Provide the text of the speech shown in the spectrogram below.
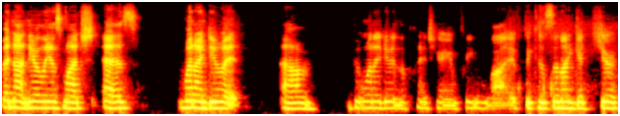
but not nearly as much as when I do it, um, when I do it in the planetarium for you live, because then I get your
